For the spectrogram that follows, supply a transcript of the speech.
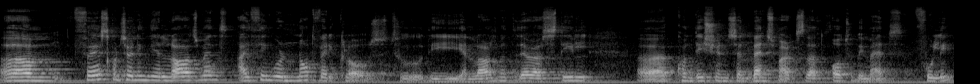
Um, first, concerning the enlargement, I think we're not very close to the enlargement. There are still uh, conditions and benchmarks that ought to be met fully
